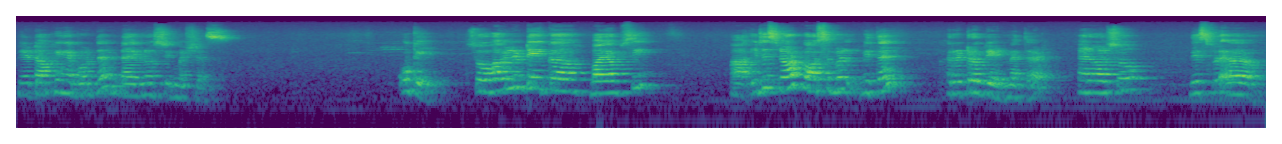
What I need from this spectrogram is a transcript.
We are talking about the diagnostic measures. Okay, so how will you take a biopsy? Uh, it is not possible with a retrograde method and also this uh,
